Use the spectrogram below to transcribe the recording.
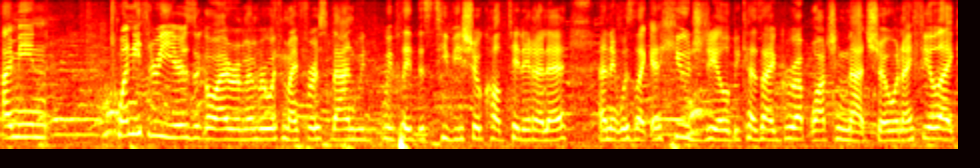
I mean, 23 years ago, I remember with my first band, we, we played this TV show called Télé Relais, and it was like a huge deal because I grew up watching that show, and I feel like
